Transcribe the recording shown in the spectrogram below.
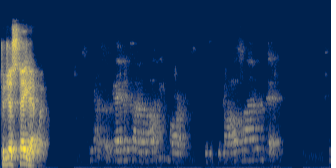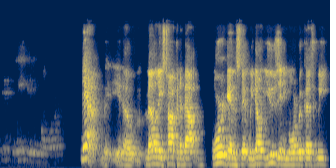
to just stay that way. yeah, you know, Melanie's talking about organs that we don't use anymore because we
